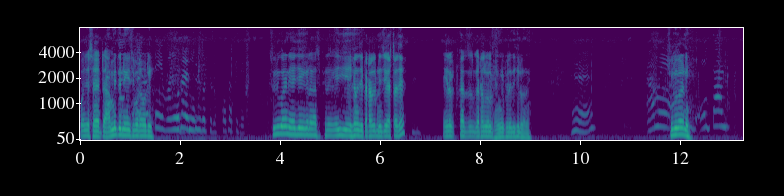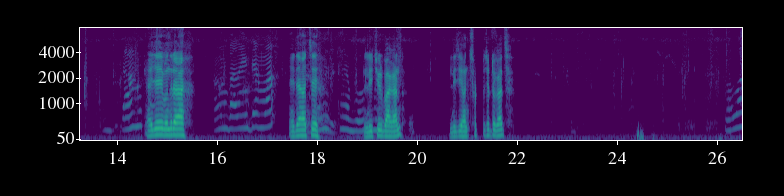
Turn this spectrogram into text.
পঞ্চাশ হাজারটা, আমি তো নিয়ে গেছি মোটামুটি। চুরি করে নিয়ে যে এইগুলো গাছ ফেলে, এই এখানে যে কাঁঠাল নিচে গাছটা আছে এগুলো গাছ কাঁঠালগুলো ভেঙে ফেলে দিয়েছিল ওখানে। চুরি এটা দাম এই যে বন্ধুরা, এটা হচ্ছে লিচুর বাগান। লিচু এখন ছোট্ট ছোট্ট গাছ বাবা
